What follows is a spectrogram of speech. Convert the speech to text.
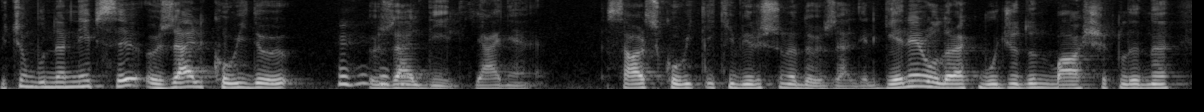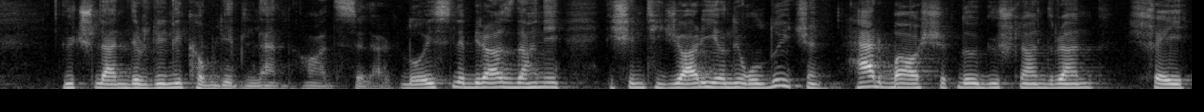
bütün bunların hepsi özel Covid'e özel değil. Yani SARS-CoV-2 virüsüne de özel değil. Genel olarak vücudun bağışıklığını güçlendirdiğini kabul edilen hadiseler. Dolayısıyla biraz da hani işin ticari yanı olduğu için her bağışıklığı güçlendiren şey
